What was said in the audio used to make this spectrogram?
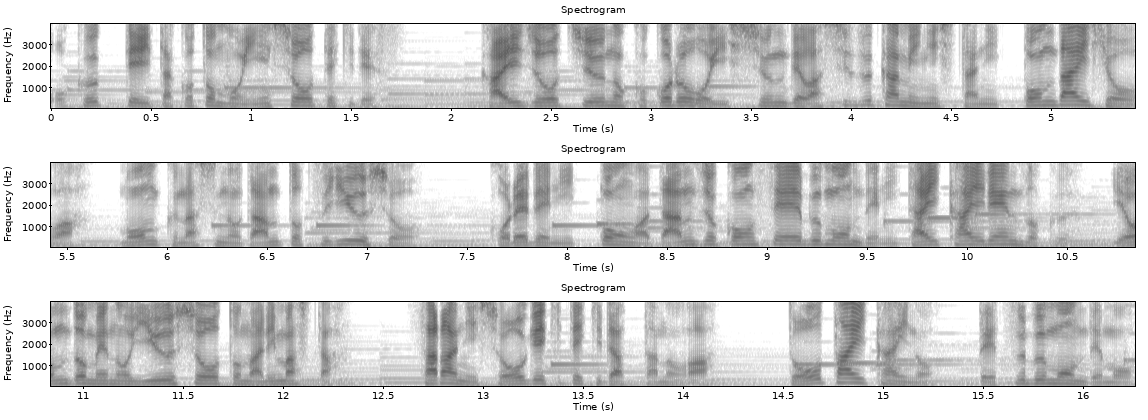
送っていたことも印象的です。会場中の心を一瞬では静かみにした日本代表は文句なしのダントツ優勝。これで日本は男女混成部門で2大会連続4度目の優勝となりました。さらに衝撃的だったのは同大会の別部門でも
